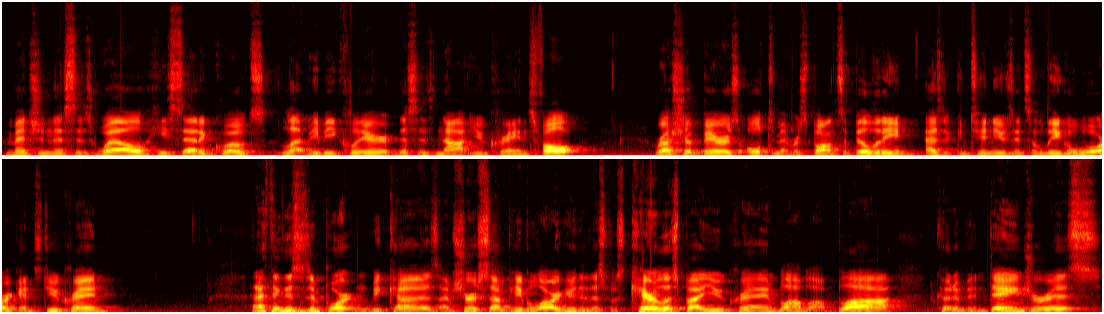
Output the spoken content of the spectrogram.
mentioned this as well. He said, in quotes, Let me be clear, this is not Ukraine's fault. Russia bears ultimate responsibility as it continues its illegal war against Ukraine. And I think this is important because I'm sure some people argue that this was careless by Ukraine, blah, blah, blah, could have been dangerous.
